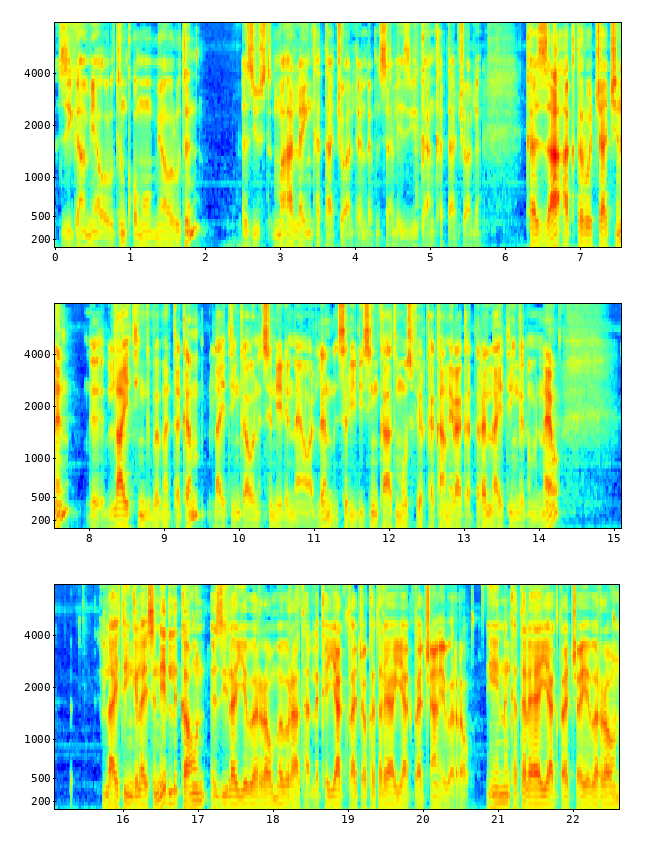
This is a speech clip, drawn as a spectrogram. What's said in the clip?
እዚህ ጋር የሚያወሩትን ቆመው የሚያወሩትን እዚህ ውስጥ መሀል ላይ እንከታቸዋለን። ለምሳሌ እዚህ ጋር እንከታቸዋለን። ከዛ actor ኦቻችንን lighting በመጠቀም lighting አሁን ስንሄድ እናየዋለን። 3D scene ከ atmosphere ከካሜራ ቀጥረን lighting ነው የምናየው። lighting ላይ ስንሄድ ልክ አሁን እዚህ ላይ የበራው መብራት አለ። ከየአቅጣጫው ከተለያየ አቅጣጫ ነው የበራው። ይህንን ከተለያየ አቅጣጫ የበራውን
